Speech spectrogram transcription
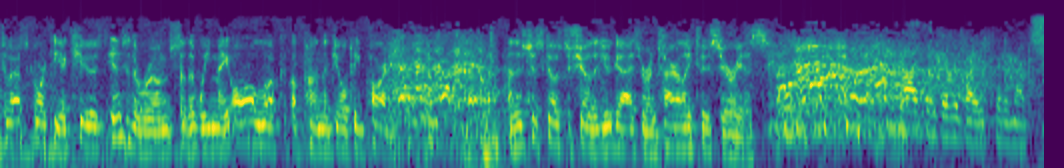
to escort the accused into the room so that we may all look upon the guilty party. Now, this just goes to show that you guys are entirely too serious. Well, I think everybody pretty much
